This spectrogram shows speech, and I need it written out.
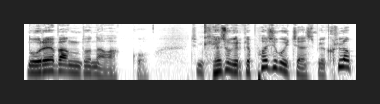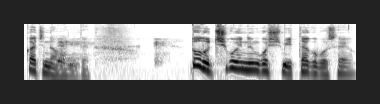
노래방도 나왔고 지금 계속 이렇게 퍼지고 있지 않습니까? 클럽까지 나왔는데 네. 또 놓치고 있는 곳이 좀 있다고 보세요.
